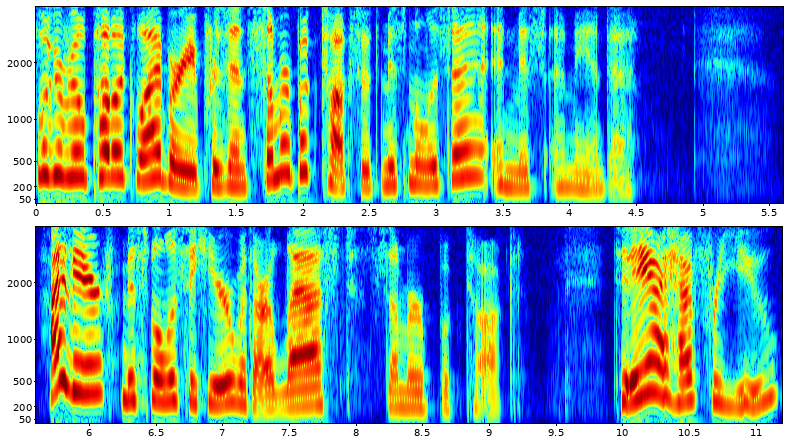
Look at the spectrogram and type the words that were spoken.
Pflugerville Public Library presents Summer Book Talks with Miss Melissa and Miss Amanda. Hi there, Miss Melissa here with our last summer book talk. Today I have for you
